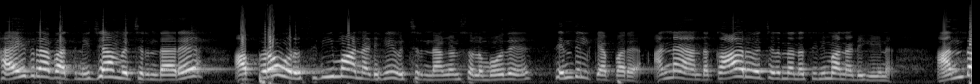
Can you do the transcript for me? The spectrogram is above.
ஹைதராபாத் நிஜாம் வச்சிருந்தாரு அப்புறம் ஒரு சினிமா நடிகை வச்சிருந்தாங்கன்னு சொல்லும்போது செந்தில் கேட்பாரு அண்ணன் அந்த கார் வச்சிருந்த அந்த சினிமா நடிகைன்னு அந்த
